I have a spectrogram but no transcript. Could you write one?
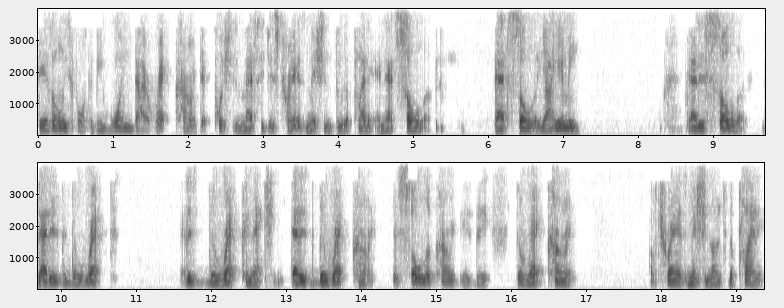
There's only supposed to be one direct current that pushes messages transmission through the planet, and that's solar. That's solar. Y'all hear me? That is solar. That is the direct that is direct connection. That is the direct current. The solar current is the direct current of transmission onto the planet.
